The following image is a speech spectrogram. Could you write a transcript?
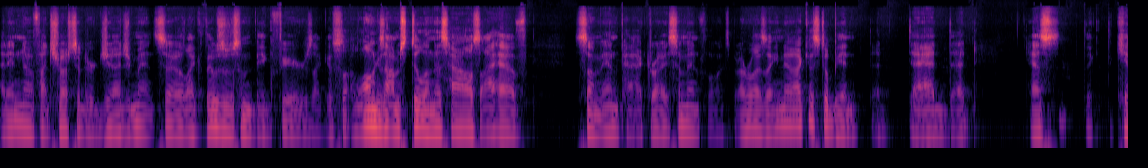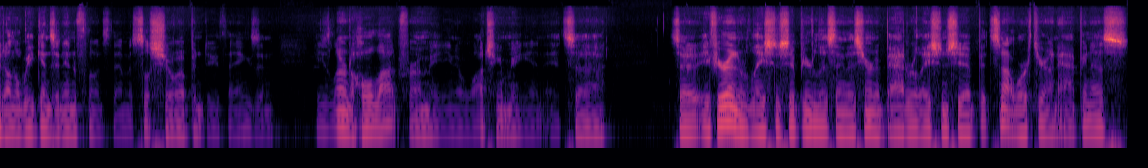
I didn't know if I trusted her judgment. So, like, those are some big fears. Like, as long as I'm still in this house, I have some impact, right? Some influence. But I realized, like, you know, I can still be a, a dad that has the, the, kid on the weekends and influence them and still show up and do things. And he's learned a whole lot from me, you know, watching me. And it's, uh, so if you're in a relationship, you're listening to this, you're in a bad relationship, it's not worth your unhappiness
